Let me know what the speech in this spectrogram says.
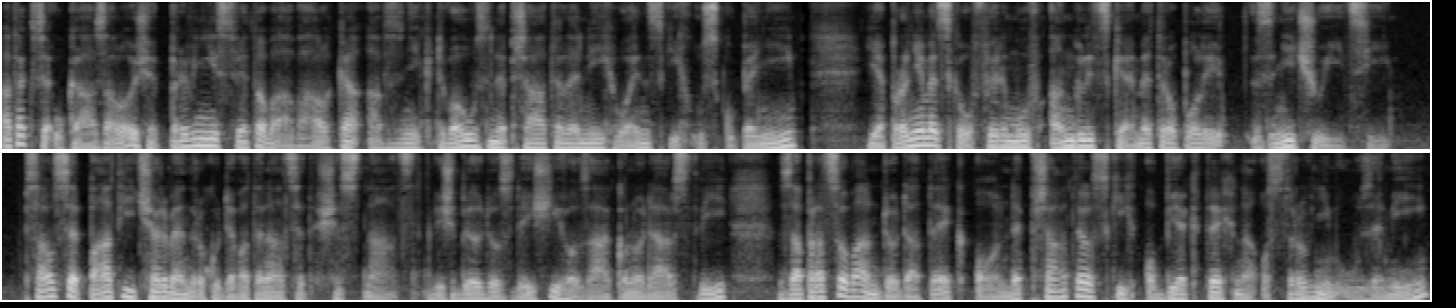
A tak se ukázalo, že první světová válka a vznik dvou znepřátelených vojenských uskupení je pro německou firmu v anglické metropoli zničující. Psal se 5. červen roku 1916, když byl do zdejšího zákonodárství zapracován dodatek o nepřátelských objektech na ostrovním území,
